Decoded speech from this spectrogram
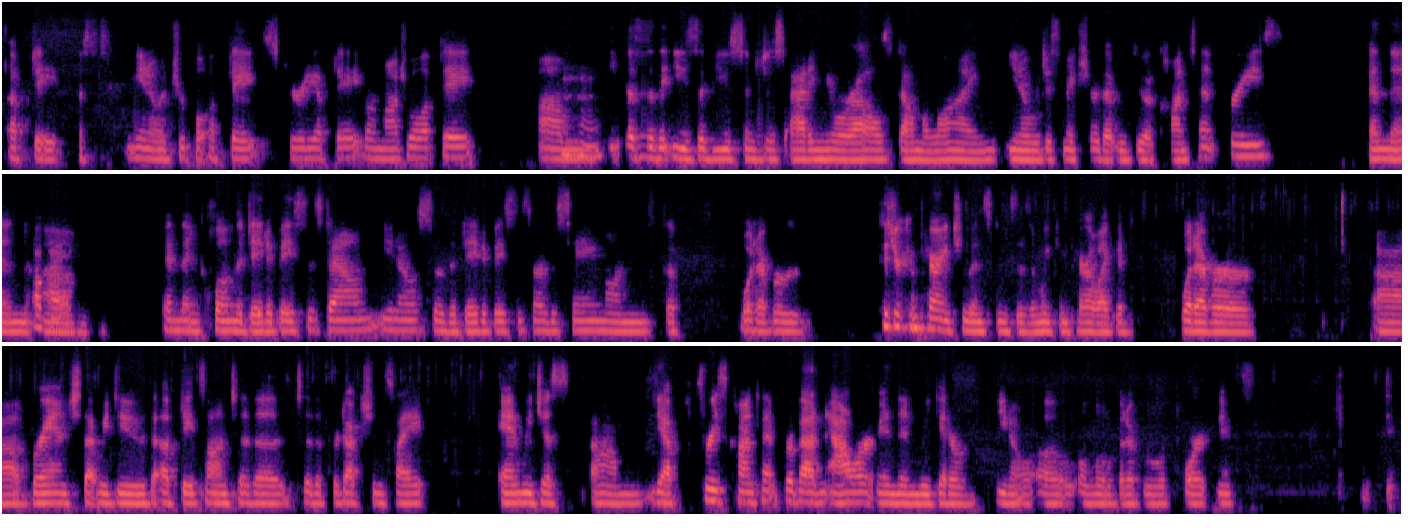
update, a you know, a Drupal update, security update, or module update. Um, Mhm. Because of the ease of use and just adding URLs down the line, you know, we just make sure that we do a content freeze, and then Okay. um, and then clone the databases down, you know, so the databases are the same on the whatever, because you're comparing two instances, and we compare like a whatever uh, branch that we do the updates onto the to the production site. And we just um yeah freeze content for about an hour and then we get a you know a, a little bit of a report and it's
